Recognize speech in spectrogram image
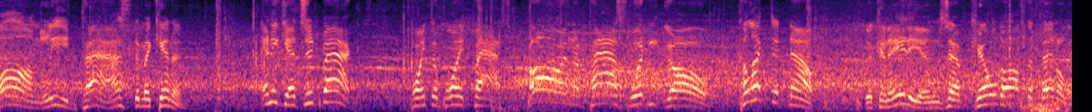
Long lead pass to MacKinnon. And he gets it back. Point-to-point -point pass. Oh, and the pass wouldn't go. Collect it now. The Canadiens have killed off the penalty.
